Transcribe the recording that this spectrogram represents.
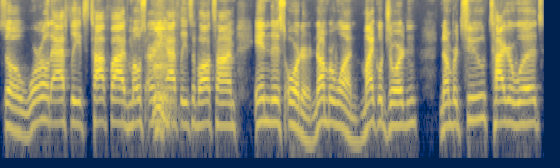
so world athletes, top five most earning Mm. athletes of all time in this order. Number one, Michael Jordan. Number two, Tiger Woods.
